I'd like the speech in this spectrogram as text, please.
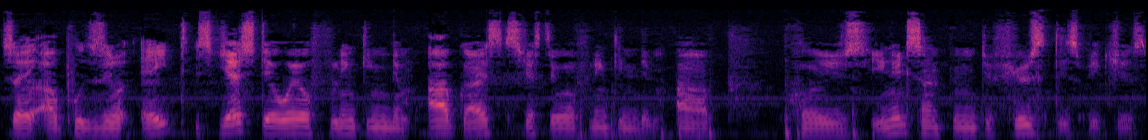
So I'll put zero eight. It's just a way of linking them up guys. It's just a way of linking them up because you need something to fuse these pictures.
